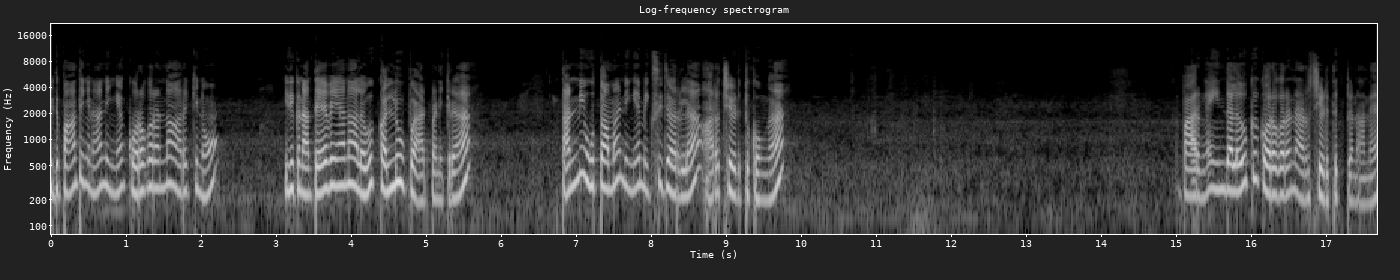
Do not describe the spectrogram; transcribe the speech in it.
இது பார்த்தீங்கன்னா நீங்கள் கொர தான் அரைக்கணும். இதுக்கு நான் தேவையான அளவு கல் உப்பு ஆட் பண்ணிக்கிறேன். தண்ணி ஊற்றாமல் நீங்கள் மிக்ஸி ஜாரில் அரைச்சி எடுத்துக்கோங்க. பாருங்கள் இந்த அளவுக்கு கொர அரைச்சி எடுத்துக்கிட்டேன் நான்.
